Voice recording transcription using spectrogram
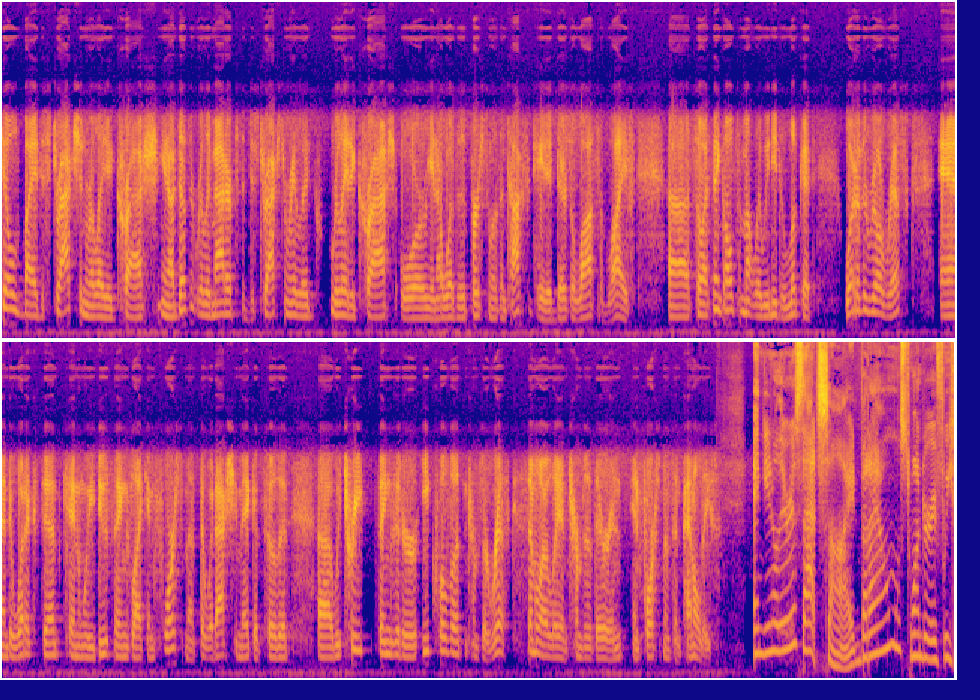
killed by a distraction-related crash, you know, it doesn't really matter if it's a distraction-related related crash or you know whether the person was intoxicated. There's a loss of life. Uh, so I think ultimately we need to look at what are the real risks and to what extent can we do things like enforcement that would actually make it so that uh, we treat things that are equivalent in terms of risk similarly in terms of their in- enforcements and penalties. And you know, there is that side, but I almost wonder if we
